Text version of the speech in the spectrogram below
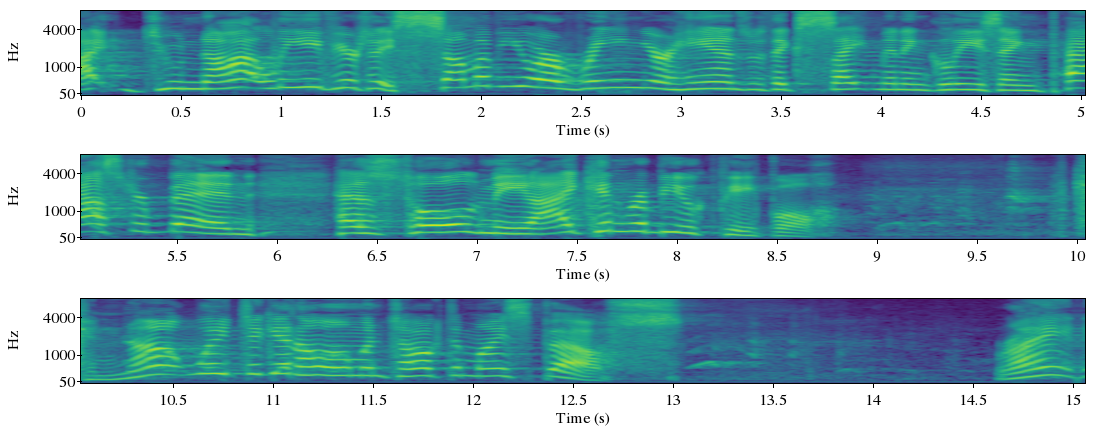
I do not leave here today. Some of you are wringing your hands with excitement and glee, saying, Pastor Ben has told me I can rebuke people. I cannot wait to get home and talk to my spouse. Right?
